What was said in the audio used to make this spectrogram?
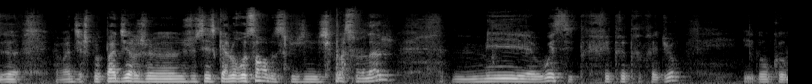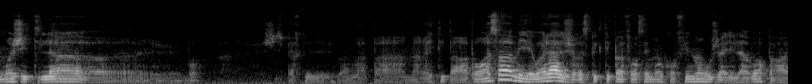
euh, dire, je peux pas dire je, je sais ce qu'elle ressent parce que j'ai pas son âge, mais ouais c'est très très très très dur et donc euh, moi j'étais là, bon, j'espère que pas m'arrêter par rapport à ça, mais voilà je respectais pas forcément le confinement où j'allais la voir par,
